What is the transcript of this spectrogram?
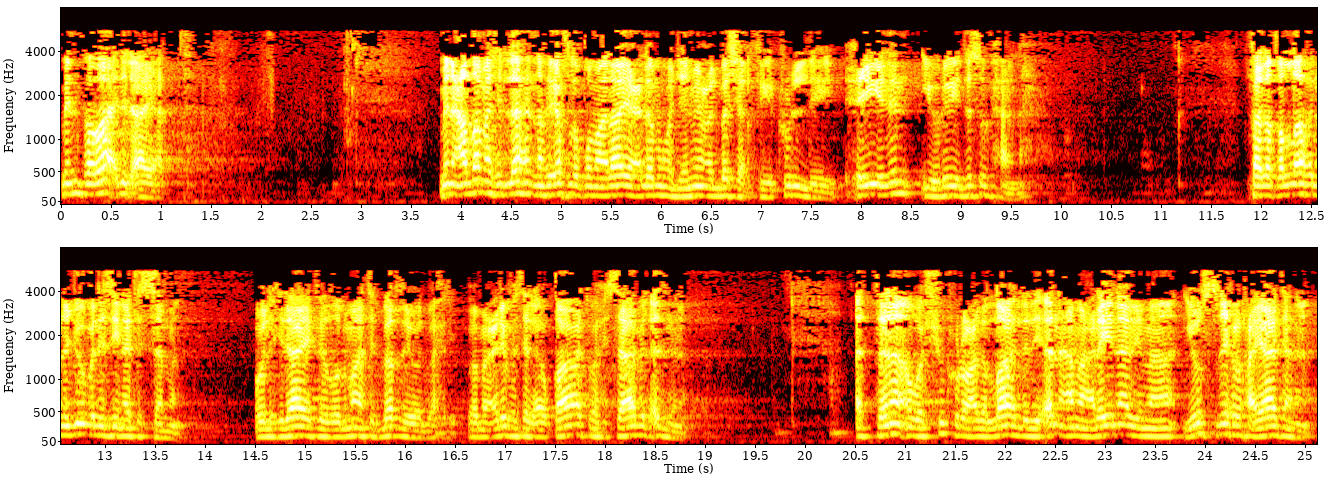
من فوائد الآيات من عظمة الله أنه يخلق ما لا يعلمه جميع البشر في كل حين يريد سبحانه. خلق الله النجوم لزينة السماء والهداية في ظلمات البر والبحر ومعرفة الأوقات وحساب الأزمنة. الثناء والشكر على الله الذي أنعم علينا بما يصلح حياتنا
